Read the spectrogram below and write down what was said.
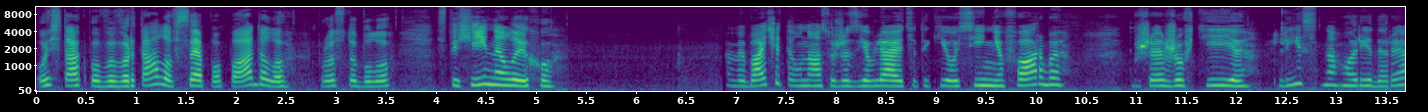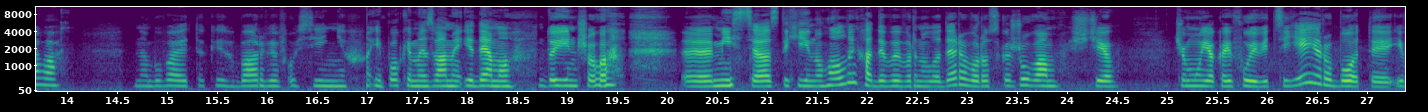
Ось так повивертало, все попадало. Просто було стихійне лихо. Ви бачите, у нас вже з'являються такі осінні фарби, вже жовтіє ліс на горі, дерева набувають таких барвів осінніх. І поки ми з вами йдемо до іншого е, місця стихійного лиха, де вивернуло дерево, розкажу вам ще, чому я кайфую від цієї роботи.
